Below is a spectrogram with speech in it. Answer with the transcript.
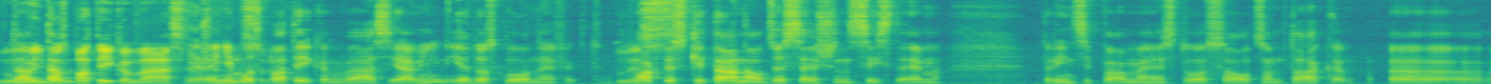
nu, tā, viņi būs patīkami vēsi. Viņi būs patīkami vēsi, jā, viņi iedos klonu efektu. Un Faktiski es... tā nav dzēsēšanas sistēma. Principā mēs to saucam tā, ka uh,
